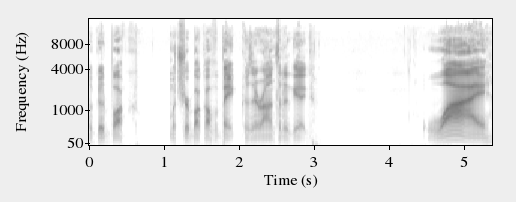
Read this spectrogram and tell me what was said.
a good buck, mature buck off a bait because they were onto the gig. Why,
